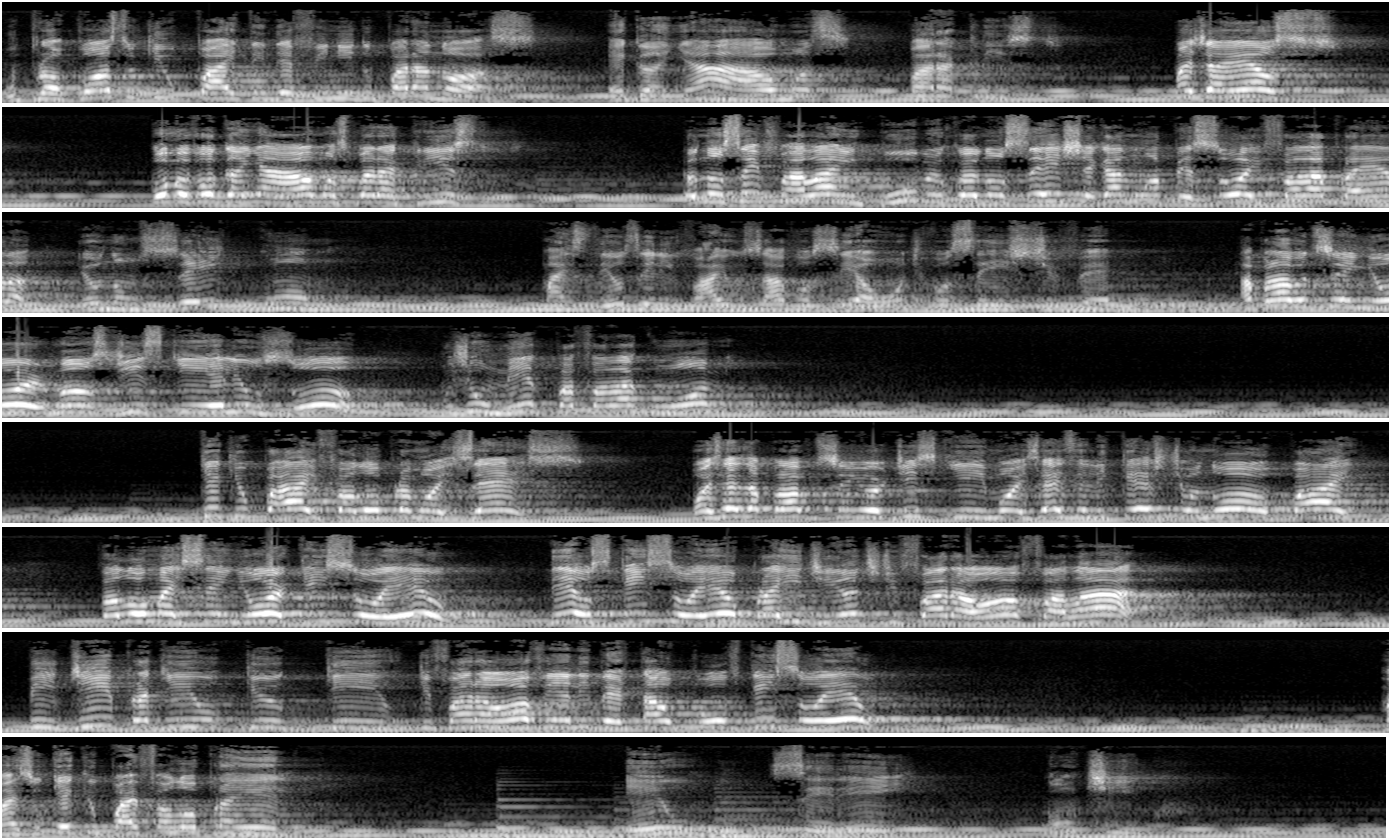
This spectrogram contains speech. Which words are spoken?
O propósito que o Pai tem definido para nós é ganhar almas para Cristo. Mas Jaelso, como eu vou ganhar almas para Cristo? Eu não sei falar em público, eu não sei chegar numa pessoa e falar para ela, eu não sei como. Mas Deus ele vai usar você aonde você estiver. A palavra do Senhor, irmãos, diz que ele usou um jumento para falar com o homem. O que, que o pai falou para Moisés? Moisés, a palavra do Senhor diz que Moisés ele questionou ao pai, falou: Mas Senhor, quem sou eu? Deus, quem sou eu para ir diante de Faraó falar, pedir para que, que, que, que Faraó venha libertar o povo? Quem sou eu? Mas o que que o pai falou para ele? Eu serei contigo.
